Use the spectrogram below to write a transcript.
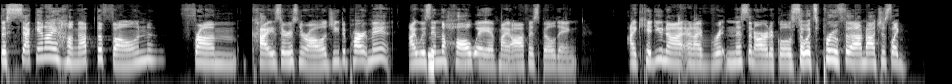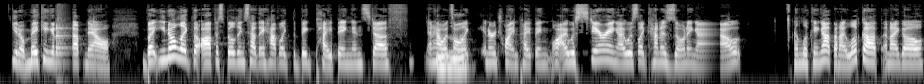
the second I hung up the phone from Kaiser's neurology department, I was in the hallway of my office building. I kid you not, and I've written this in articles, so it's proof that I'm not just like, you know, making it up now. But you know, like the office buildings, how they have like the big piping and stuff, and how mm-hmm. it's all mm-hmm. like intertwined piping. Well, I was staring, I was like kind of zoning out and looking up, and I look up and I go,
